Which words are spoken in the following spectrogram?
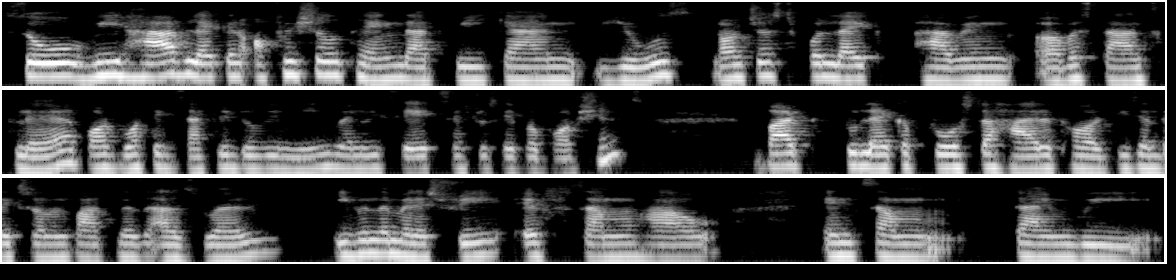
so we have like an official thing that we can use, not just for like having our stance clear about what exactly do we mean when we say access to safe abortions, but to like approach the higher authorities and the external partners as well, even the ministry, if somehow in some time we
